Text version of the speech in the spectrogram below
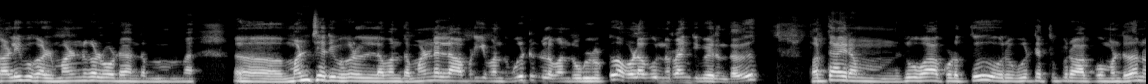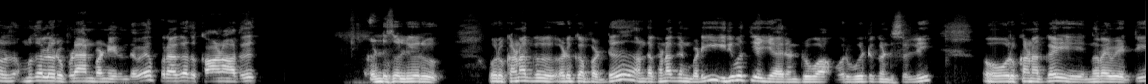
கழிவுகள் மண்ணுகளோட அந்த மண் சரிவுகளில் வந்த மண்ணெல்லாம் அப்படியே வந்து வீட்டுக்குள்ள வந்து உள்ளிட்டு அவ்வளவு நிறைஞ்சு போயிருந்தது. பத்தாயிரம் ரூபா கொடுத்து ஒரு வீட்டை துப்புரவாக்குவோம் என்று தான் முதல் ஒரு பிளான் பண்ணியிருந்தவ பிறகு அது காணாது என்று சொல்லி ஒரு ஒரு கணக்கு எடுக்கப்பட்டு அந்த கணக்கின்படி இருபத்தி ஐயாயிரம் ரூபா ஒரு வீட்டுக்குன்னு சொல்லி ஒரு கணக்கை நிறைவேற்றி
